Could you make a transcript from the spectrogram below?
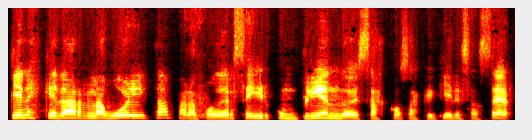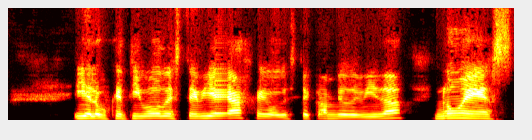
tienes que dar la vuelta para poder seguir cumpliendo esas cosas que quieres hacer. Y el objetivo de este viaje o de este cambio de vida no es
